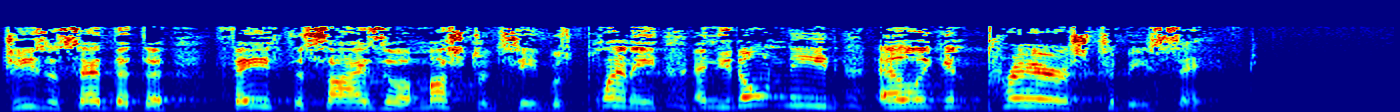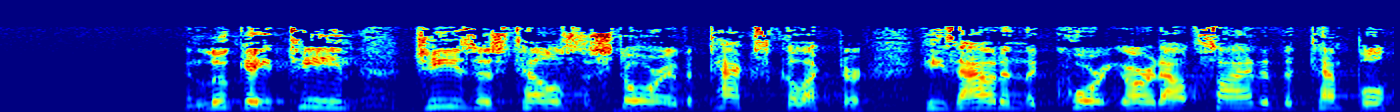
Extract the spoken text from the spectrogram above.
Jesus said that the faith the size of a mustard seed was plenty, and you don't need elegant prayers to be saved. In Luke 18, Jesus tells the story of a tax collector. He's out in the courtyard outside of the temple.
